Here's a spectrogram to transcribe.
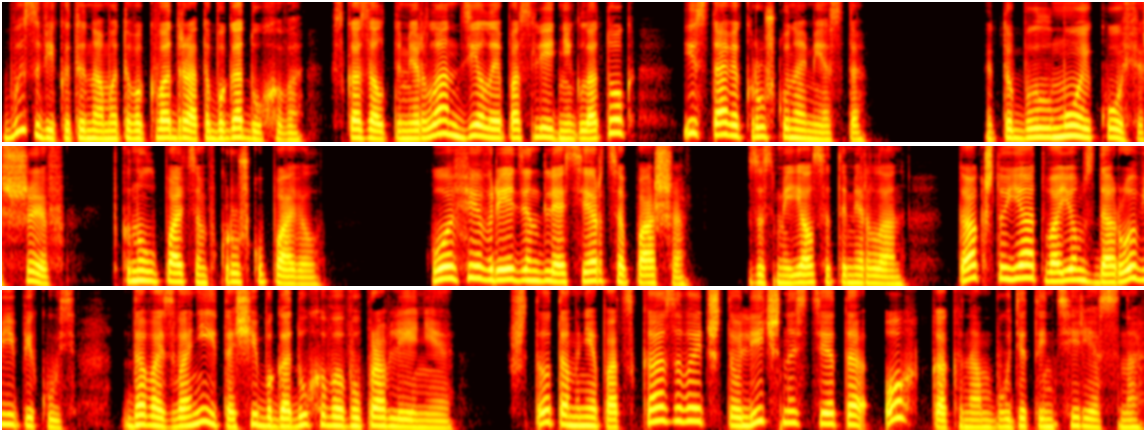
«Вызови-ка ты нам этого квадрата Богодухова», — сказал Тамерлан, делая последний глоток и ставя кружку на место. «Это был мой кофе, шеф», — ткнул пальцем в кружку Павел. «Кофе вреден для сердца, Паша», — засмеялся Тамерлан. «Так что я о твоем здоровье пекусь. Давай звони и тащи Богодухова в управление. Что-то мне подсказывает, что личность эта, ох, как нам будет интересно».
